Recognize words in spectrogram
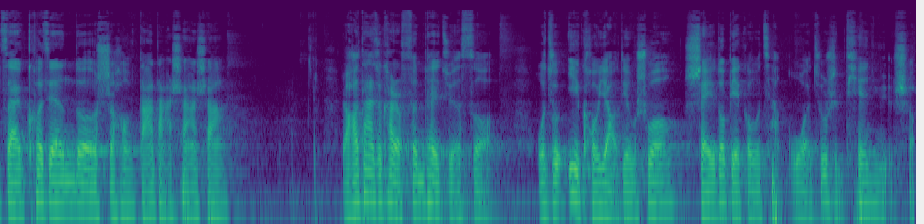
在课间的时候打打杀杀，然后大家就开始分配角色，我就一口咬定说谁都别跟我抢，我就是天女生。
